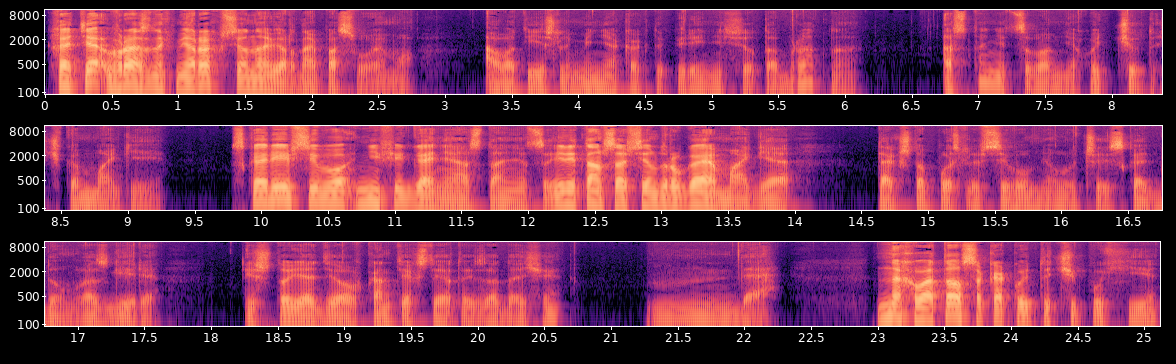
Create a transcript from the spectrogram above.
Хотя в разных мирах все, наверное, по-своему. А вот если меня как-то перенесет обратно, останется во мне хоть чуточка магии. Скорее всего, нифига не останется. Или там совсем другая магия. Так что после всего мне лучше искать дом в Асгире. И что я делал в контексте этой задачи? М-да. Нахватался какой-то чепухи,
